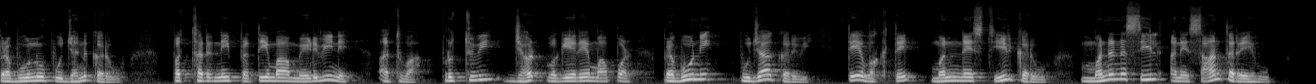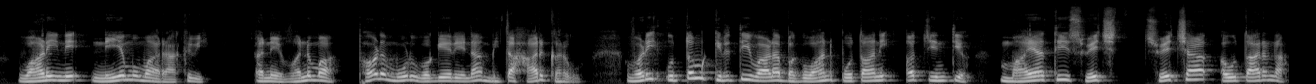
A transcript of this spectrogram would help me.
પ્રભુનું પૂજન કરવું. પથ્થરની પ્રતિમા મેળવીને અથવા પૃથ્વી, જળ વગેરેમાં પણ પ્રભુની પૂજા કરવી. તે વખતે મનને સ્થિર કરવું મનનશીલ અને શાંત રહેવું, વાણીને નિયમમાં રાખવી અને વનમાં ફળ મૂળ વગેરેના મિતાહાર કરવું. વળી ઉત્તમ કીર્તિવાળા ભગવાન પોતાની અચિંત્ય માયાથી સ્વેચ્છ સ્વેચ્છા અવતારના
